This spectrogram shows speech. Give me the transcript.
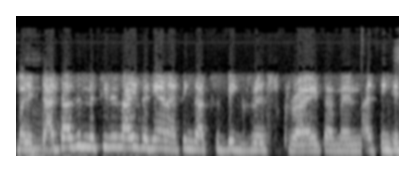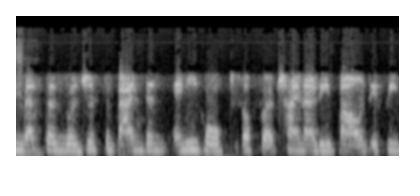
But mm. if hmm. that doesn't materialize again, I think that's a big risk, right? I mean, I think investors sure. will just abandon any hopes of a China rebound if we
